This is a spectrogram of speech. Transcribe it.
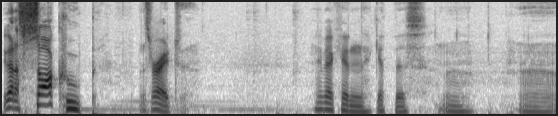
I got a sock hoop. That's right. Maybe I can get this. Uh,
